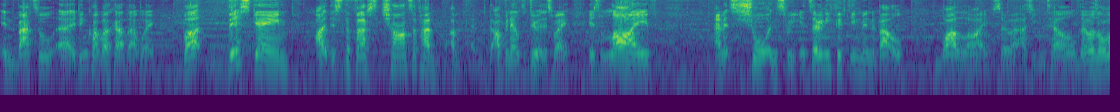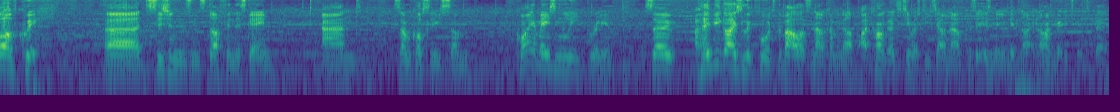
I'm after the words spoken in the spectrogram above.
in the battle, uh, it didn't quite work out that way. But this game, I, this is the first chance I've had, I've, I've been able to do it this way, is live, and it's short and sweet. It's only 15 minute battle while live, so uh, as you can tell, there was a lot of quick uh, decisions and stuff in this game, and some costly, some um, quite amazingly brilliant. So, I hope you guys look forward to the battle that's now coming up. I can't go into too much detail now because it is nearly midnight and I'm ready to go to bed.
